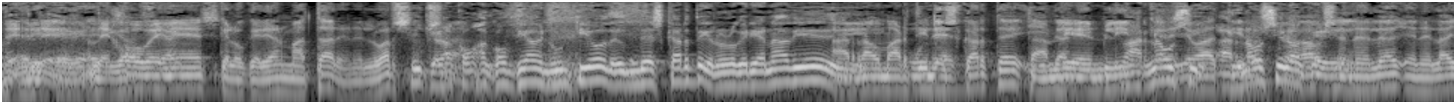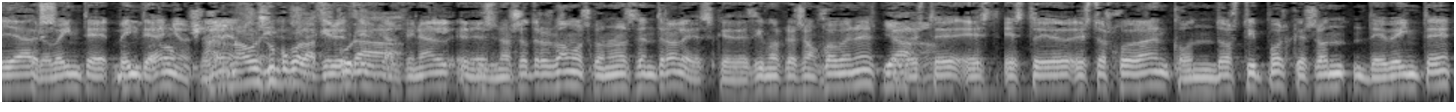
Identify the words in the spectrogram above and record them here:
de, de- de jóvenes. que lo querían matar en el Barça. Sí, que ha, ha confiado en un tío de un descarte que no lo quería nadie. y- Arnau Martínez un descarte y también. Blind, Arnau sí- Arnau sí lo que- en el, en el Ajax. Pero 20, 20 años. ¿eh? Arnau es un poco O sea, la figura- decir que al final eh, nosotros vamos con unos centrales que decimos que son jóvenes, Ya. pero este, este, este- estos juegan con dos tipos que son de 20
